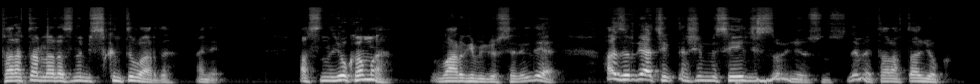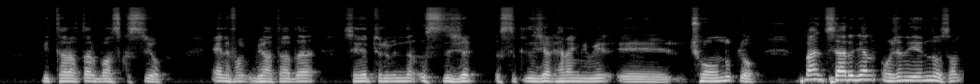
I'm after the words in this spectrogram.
taraftarla arasında bir sıkıntı vardı. Hani aslında yok ama var gibi gösterildi ya. Hazır gerçekten şimdi seyircisiz oynuyorsunuz değil mi? Taraftar yok. Bir taraftar baskısı yok. En ufak bir hatada seni tribünden ıslıcak, ıslıklayacak herhangi bir e, çoğunluk yok. Ben Sergen Hoca'nın yerinde olsam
